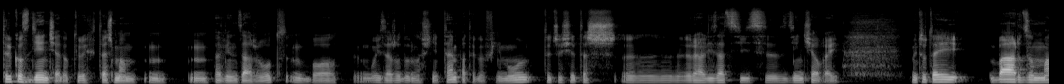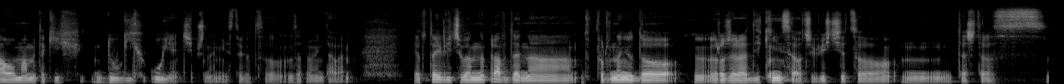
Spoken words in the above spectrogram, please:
tylko zdjęcia, do których też mam mm, pewien zarzut, bo mój zarzut odnośnie tempa tego filmu tyczy się też y, realizacji zdjęciowej. My tutaj bardzo mało mamy takich długich ujęć, przynajmniej z tego co zapamiętałem. Ja tutaj liczyłem naprawdę na, w porównaniu do y, Rogera Dickinsa oczywiście, co mm, też teraz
